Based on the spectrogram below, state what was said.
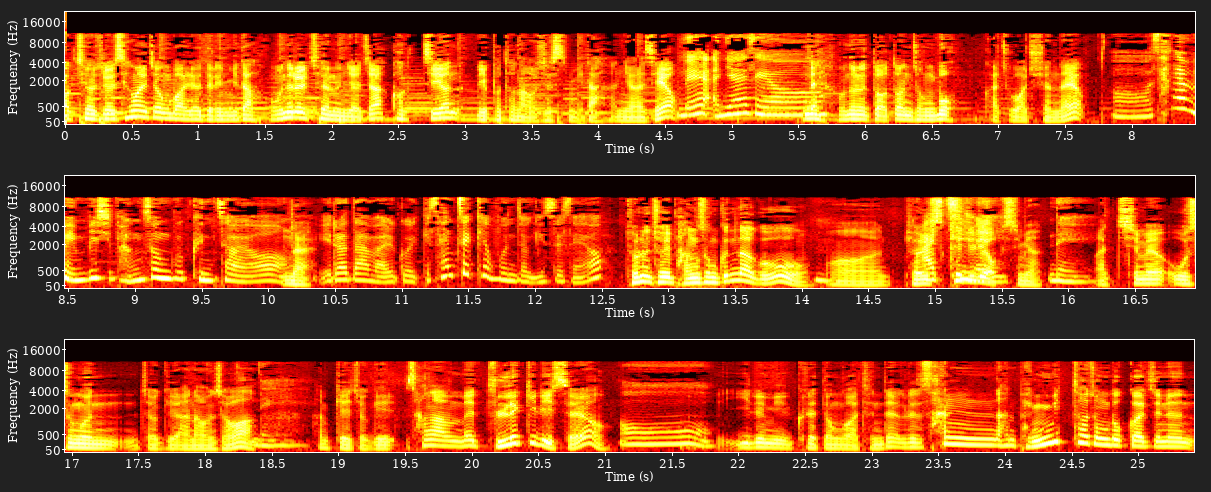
꽉 채워줄 생활정보 알려드립니다. 오늘을 채우는 여자 곽지연 리포터 나오셨습니다. 안녕하세요. 네, 안녕하세요. 네, 오늘은 또 어떤 정보 가지고 와주셨나요? 어, 상암 MBC 방송국 근처요. 네. 이러다 말고 이렇게 산책해 본 적 있으세요? 저는 저희 방송 끝나고 음. 어, 별 아침에. 스케줄이 없으면 네. 아침에 오승훈 저기 아나운서와 네. 함께 저기 상암에 둘레길이 있어요. 오. 이름이 그랬던 것 같은데 그래서 산 한 100m 정도까지는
